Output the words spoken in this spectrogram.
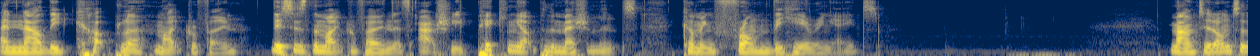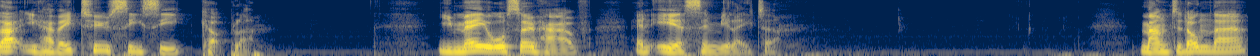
And now the coupler microphone. This is the microphone that's actually picking up the measurements coming from the hearing aids. Mounted onto that, you have a 2cc coupler. You may also have an ear simulator. Mounted on there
